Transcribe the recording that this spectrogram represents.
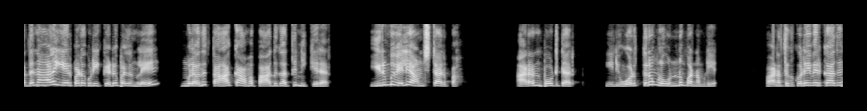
அதனால ஏற்படக்கூடிய கெடுபலங்களே உங்களை வந்து தாக்காம பாதுகாத்து நிக்கிறார். இரும்பு வேலி அமிச்சிட்டாருப்பா அரண் போட்டுட்டார் இனி ஒருத்தரும் உங்களை ஒன்றும் பண்ண முடியாது. பணத்துக்கு குறைவு இருக்காது.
